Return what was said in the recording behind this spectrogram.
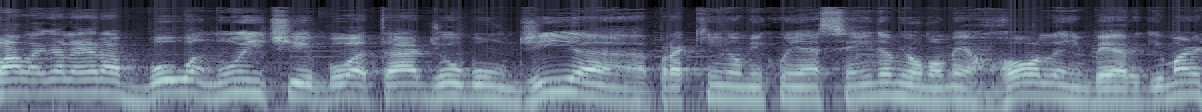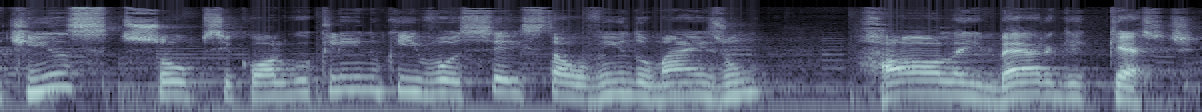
Fala galera, boa noite, boa tarde ou bom dia. Para quem não me conhece ainda, meu nome é Hollenberg Martins, sou psicólogo clínico e você está ouvindo mais um Hollenberg Cast.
